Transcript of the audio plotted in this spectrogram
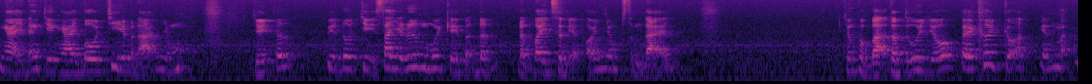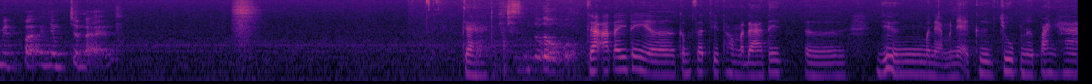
ថ្ងៃហ្នឹងជាថ្ងៃបូជាម្ដាយខ្ញុំនិយាយទៅវាដូចជាសាច់រឿងមួយគេប្រឌិតដើម្បីសម្រាប់ឲ្យខ្ញុំសម្ដែងខ្ញុំពិបាកទទួលយកពេលឃើញគាត់មានម៉ាក់មានប៉ាខ្ញុំចំណែនចាចាអត់អីទេកំសិតជាធម្មតាទេយើងម្នាក់ម្នាក់គឺជួបនៅបញ្ហា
